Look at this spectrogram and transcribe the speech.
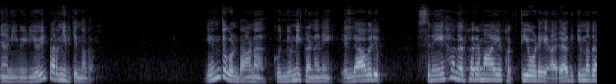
ഞാൻ ഈ വീഡിയോയിൽ പറഞ്ഞിരിക്കുന്നത്. എന്തുകൊണ്ടാണ് കുഞ്ഞുണ്ണി കണ്ണനെ എല്ലാവരും സ്നേഹനിർഭരമായ ഭക്തിയോടെ ആരാധിക്കുന്നത്?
